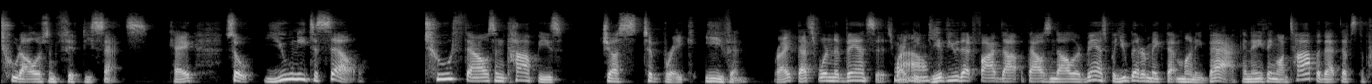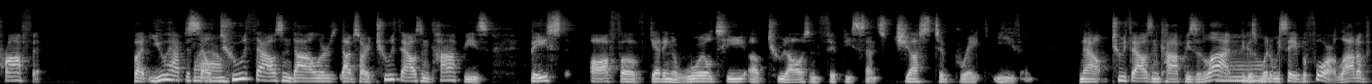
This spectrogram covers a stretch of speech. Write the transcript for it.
$2.50. Okay. So you need to sell 2,000 copies just to break even, right? That's what an advance is, right? Wow. They give you that $5,000 advance, but you better make that money back. And anything on top of that, that's the profit. But you have to wow. sell $2,000, I'm sorry, 2,000 copies based off of getting a royalty of $2.50 just to break even. Now, 2,000 copies is a lot because what did we say before? A lot of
